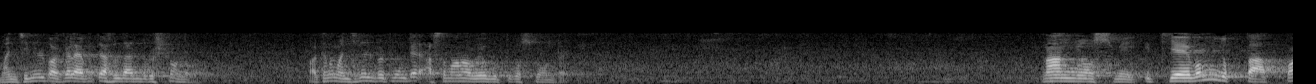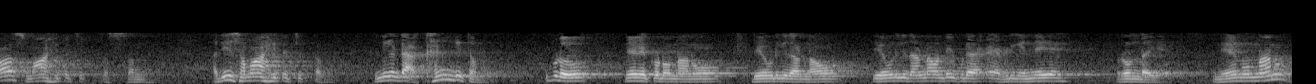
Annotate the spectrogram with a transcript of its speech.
మంచినీళ్ళు పక్క లేకపోతే అసలు దాని దృష్టి ఉండదు. పక్కన మంచినీళ్ళు పెట్టుకుంటే అస్తమానం అవే గుర్తుకొస్తూ ఉంటాయి. నాణ్యోస్మి ఇత్యేవం యుక్తాత్మ సమాహిత చిత్త సన్ అది సమాహిత చిత్తం. ఎందుకంటే అఖండితం. ఇప్పుడు నేను ఇక్కడ ఉన్నాను దేవుడికి దండం. దేవుడికి దండం అంటే ఇప్పుడు ఎక్కడికి ఎన్ని అయ్యాయి? రెండు అయ్యాయి. నేనున్నాను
